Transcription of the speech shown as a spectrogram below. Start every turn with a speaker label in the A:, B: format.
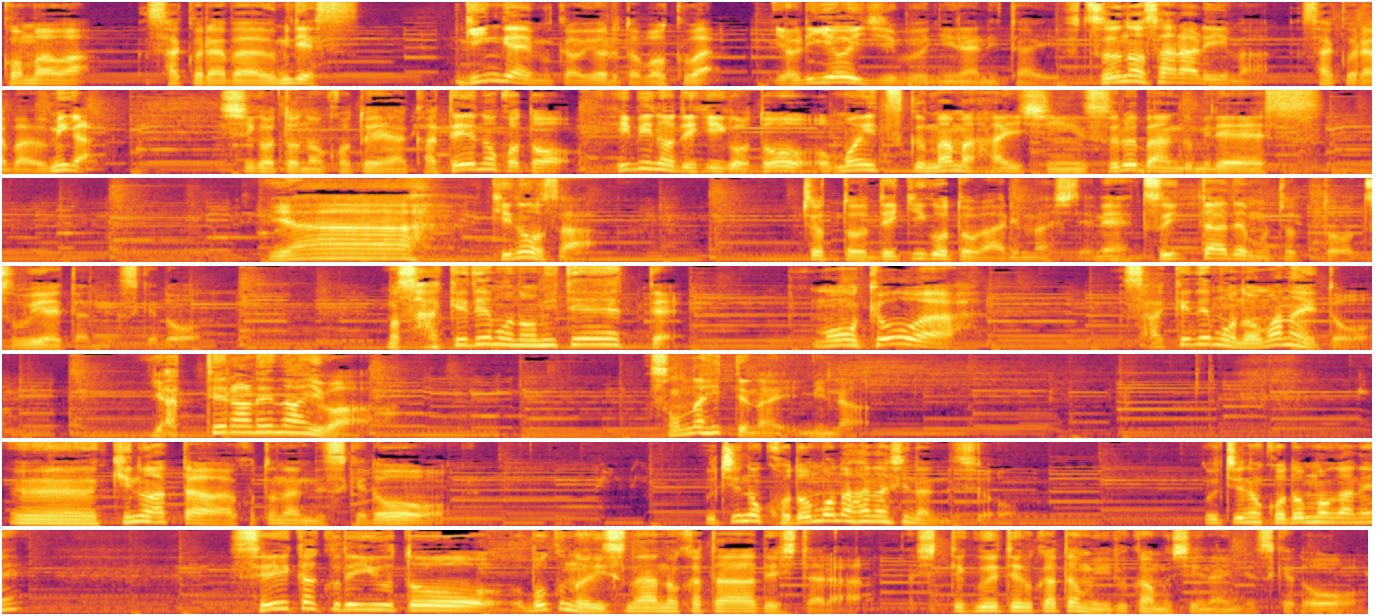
A: こんばんは。桜庭海です。銀河へ向かう夜と僕はより良い自分になりたい普通のサラリーマン桜庭海が仕事のことや家庭のこと日々の出来事を思いつくまま配信する番組です。いやー昨日さちょっと出来事がありましてねツイッターでもちょっとつぶやいたんですけどもう酒でも飲みてーってもう今日は酒でも飲まないとやってられないわ。そんな日ってない？みんな。うん昨日あったことなんですけどうちの子供の話なんですよ。うちの子供がね性格で言うと僕のリスナーの方でしたら知ってくれてる方もいるかもしれないんですけど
